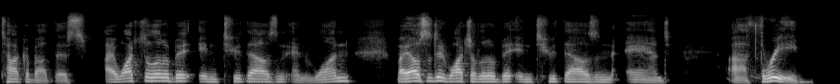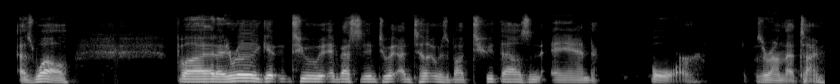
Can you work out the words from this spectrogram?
talk about this. I watched a little bit in 2001, but I also did watch a little bit in 2003 as well. But I didn't really get too invested into it until it was about 2004. It was around that time.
